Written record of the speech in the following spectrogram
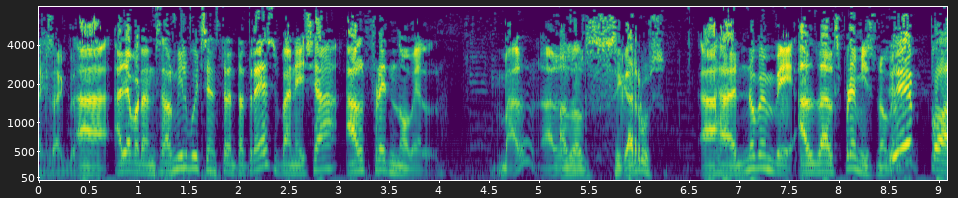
Exacte. Uh, llavors, el 1833 va néixer Alfred Nobel. Val? El, El dels cigarros. Uh, no ben bé, el dels Premis Nobel. Epa!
